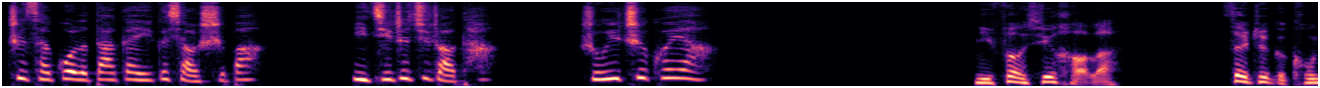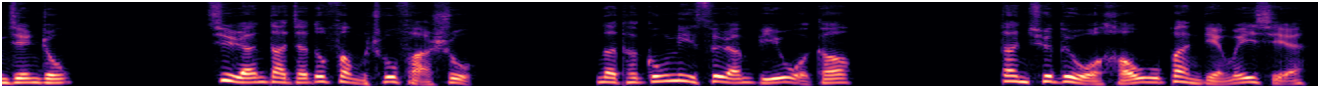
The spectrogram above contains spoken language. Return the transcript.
这才过了大概一个小时吧，你急着去找他，容易吃亏啊。”你放心好了，在这个空间中，既然大家都放不出法术，那他功力虽然比我高，但却对我毫无半点威胁。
